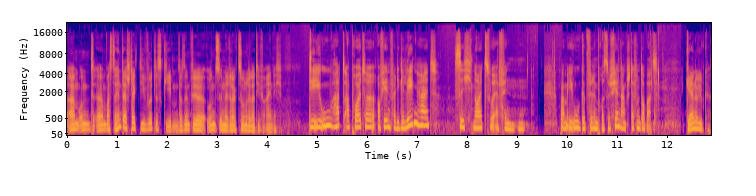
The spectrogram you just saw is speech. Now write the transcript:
ähm, und ähm, was dahinter steckt, die wird es geben. Da sind wir uns in der Redaktion relativ einig. Die EU hat ab heute auf jeden Fall die Gelegenheit, sich neu zu erfinden. Beim EU-Gipfel in Brüssel. Vielen Dank, Steffen Dobbert. Gerne, Wiebke.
